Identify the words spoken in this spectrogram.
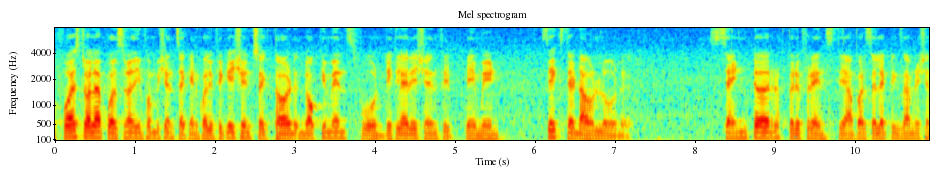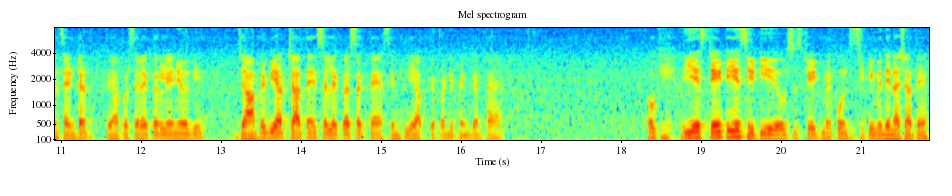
first वाला personal information second qualification third documents fourth declaration fifth payment six है डाउनलोड सेंटर प्रेफरेंस तो यहाँ पर सेलेक्ट एग्जामिनेशन सेंटर तो यहाँ पर सेलेक्ट कर लेनी होगी. जहाँ पे भी आप चाहते हैं सेलेक्ट कर सकते हैं सिंपली आपके ऊपर डिपेंड करता है। ओके ये स्टेट ये सिटी है। उस स्टेट में कौन सी सिटी में देना चाहते हैं?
